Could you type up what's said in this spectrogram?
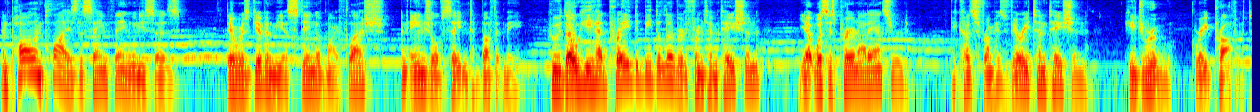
And Paul implies the same thing when he says, There was given me a sting of my flesh, an angel of Satan to buffet me, who, though he had prayed to be delivered from temptation, yet was his prayer not answered, because from his very temptation he drew great profit.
